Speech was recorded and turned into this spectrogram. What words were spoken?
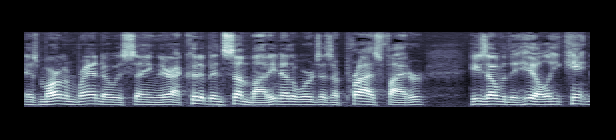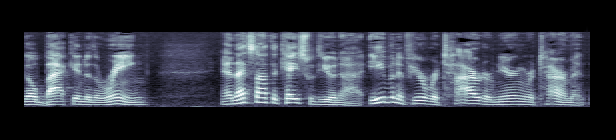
as Marlon Brando is saying there, I could have been somebody. In other words, as a prize fighter, he's over the hill. He can't go back into the ring. And that's not the case with you and I. Even if you're retired or nearing retirement,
